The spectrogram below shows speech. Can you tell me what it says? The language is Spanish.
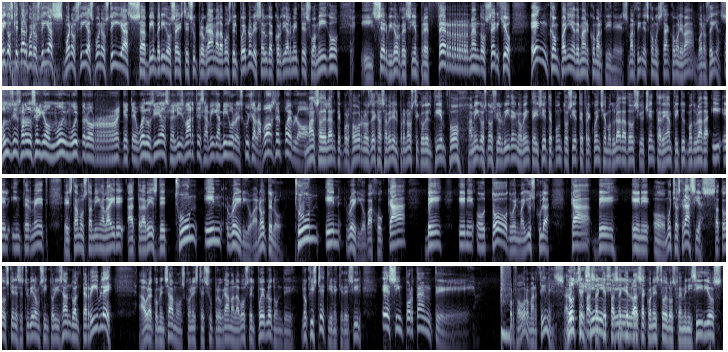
Amigos, ¿qué tal? Buenos días, buenos días, buenos días. Ah, Bienvenidos a este su programa La Voz del Pueblo. Les saluda cordialmente su amigo y servidor de siempre, Fernando Sergio, en compañía de Marco Martínez. Martínez, ¿cómo está? ¿Cómo le va? Buenos días. Buenos días, Fernando Sergio. Muy, muy, pero requete. Buenos días, feliz martes, amiga, amigo. Escucha La Voz del Pueblo. Más adelante, por favor, nos deja saber el pronóstico del tiempo. Amigos, no se olviden, 97.7 frecuencia modulada, 280 de amplitud modulada y el internet. Estamos también al aire a través de TuneIn Radio. Anótelo. TuneIn Radio, bajo KBNO, todo en mayúscula, KBNO. Muchas gracias a todos quienes estuvieron sintonizando al terrible. Ahora comenzamos con este su programa La Voz del Pueblo, donde lo que usted tiene que decir es importante. Por favor, Martínez, a ver qué pasa, sí, qué pasa, qué los- pasa con esto de los feminicidios.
